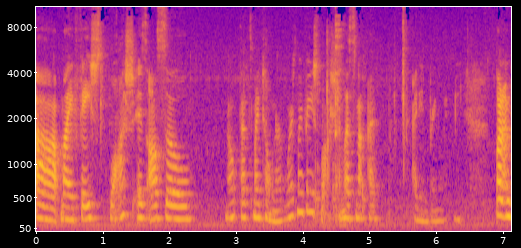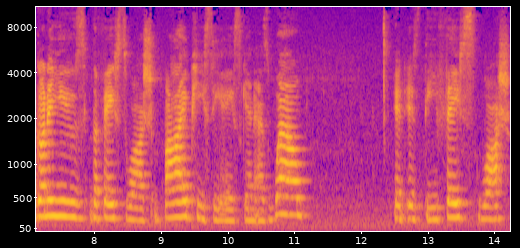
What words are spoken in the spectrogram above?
Uh, my face wash is also, nope, that's my toner. Where's my face wash? Must not, I, I didn't bring it with me. But I'm going to use the face wash by PCA Skin as well. It is the face wash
